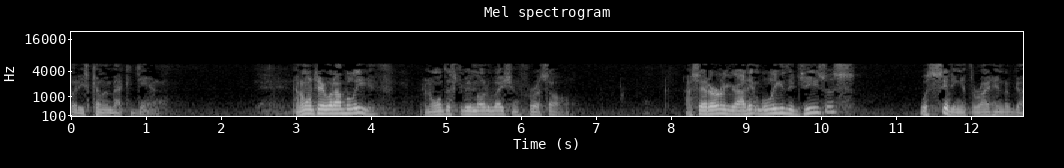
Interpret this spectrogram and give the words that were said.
but He's coming back again. And I want to tell you what I believe, and I want this to be a motivation for us all. I said earlier, I didn't believe that Jesus was sitting at the right hand of God.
